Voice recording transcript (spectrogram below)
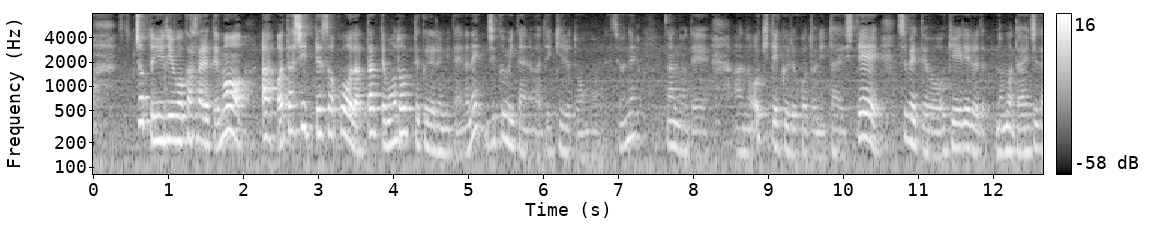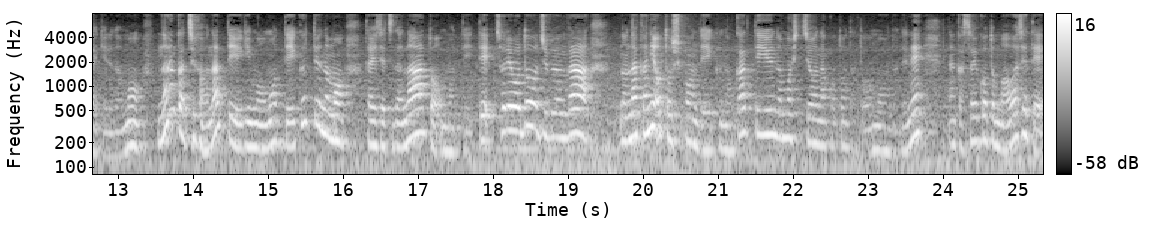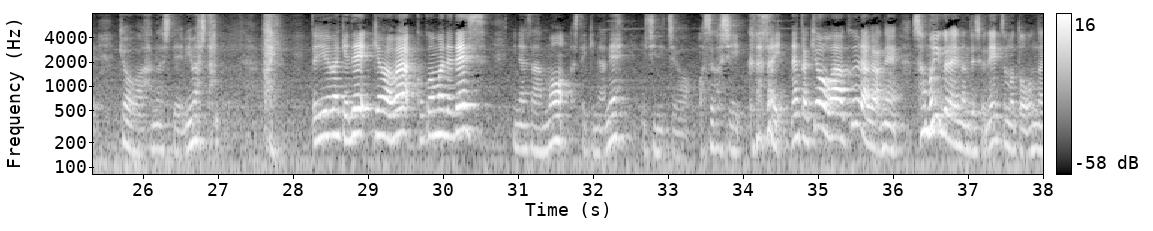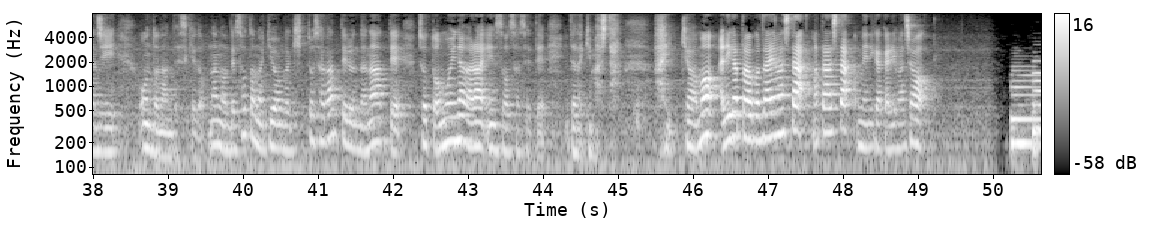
ちょっと揺り動かされてもあ私ってそこうだったって戻ってくれるみたいなね軸みたいのができると思うんですよね。なのであの起きてくることに対して全てを受け入れるのも大事だけれどもなんか違うなっていう疑問を持っていくっていうのも大切だなと思っていてそれをどう自分がの中に落とし込んでいくのかっていうのも必要なことだと思うのでね。なんかそういうことも合わせて今日は話してみました。はい。というわけで今日はここまでです。皆さんも素敵なね一日をお過ごしください。なんか今日はクーラーがね寒いぐらいなんですよね。いつもと同じ温度なんですけど。なので外の気温がきっと下がってるんだなってちょっと思いながら演奏させていただきました。はい今日もありがとうございました。また明日お目にかかりましょう。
